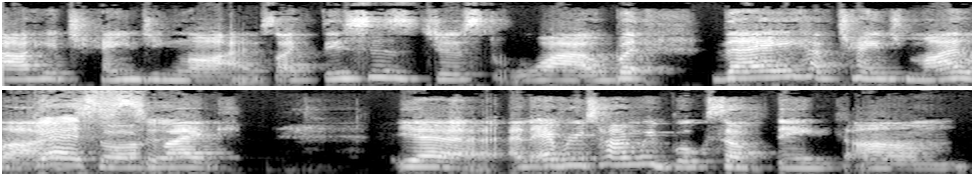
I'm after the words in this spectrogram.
out here changing lives like this is just wow but they have changed my life Yes. so i'm like yeah and every time we book something um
